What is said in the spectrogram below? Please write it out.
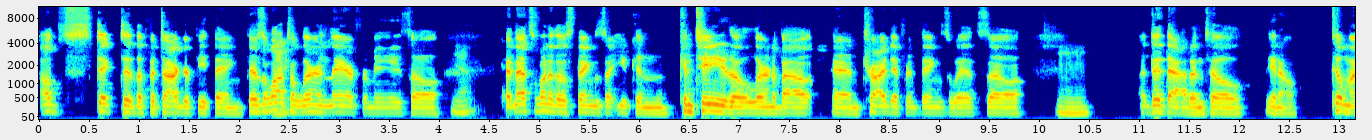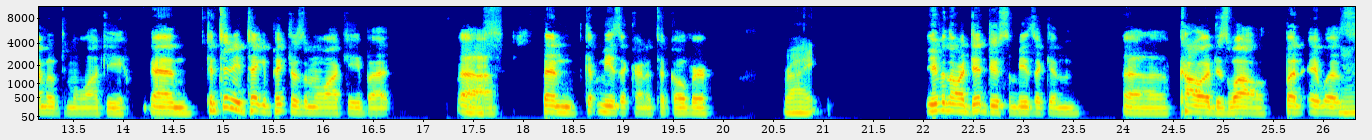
I'll stick to the photography thing. There's a lot Right. to learn there for me. So, yeah and that's one of those things that you can continue to learn about and try different things with. So Mhm. I did that until, you know, till my move to Milwaukee and continued taking pictures of Milwaukee, but uh, Nice. then music kind of took over. right even though I did do some music in uh, college as well, but it was Yeah.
